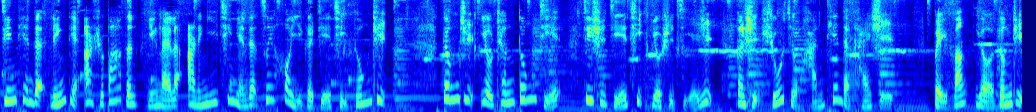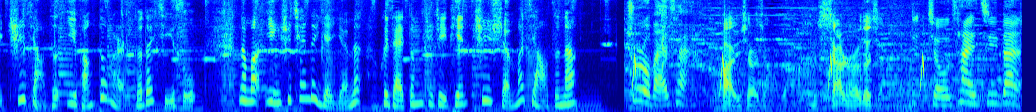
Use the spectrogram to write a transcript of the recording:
今天的零点二十八分，迎来了二零一七年的最后一个节气冬至。冬至又称冬节，既是节气又是节日，更是数九寒天的开始。北方有冬至吃饺子预防冻耳朵的习俗，那么影视圈的演员们会在冬至这天吃什么饺子呢？猪肉白菜、鲅鱼馅饺子、虾仁的饺子、韭菜鸡蛋、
